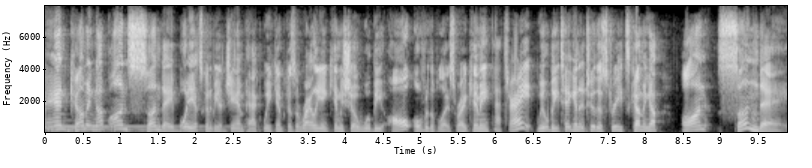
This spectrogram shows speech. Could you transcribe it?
And coming up on Sunday, boy, it's going to be a jam packed weekend because the Riley and Kimmy show will be all over the place, right, Kimmy? That's right. We'll be taking it to the streets coming up on Sunday.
